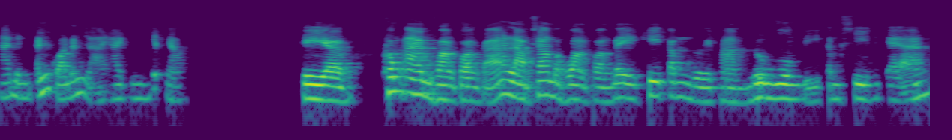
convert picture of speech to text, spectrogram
hai bên đánh qua đánh lại hai bên giết nhau. Thì à, không ai mà hoàn toàn cả làm sao mà hoàn toàn đây khi tâm người phàm luôn luôn bị tâm si nó che án.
